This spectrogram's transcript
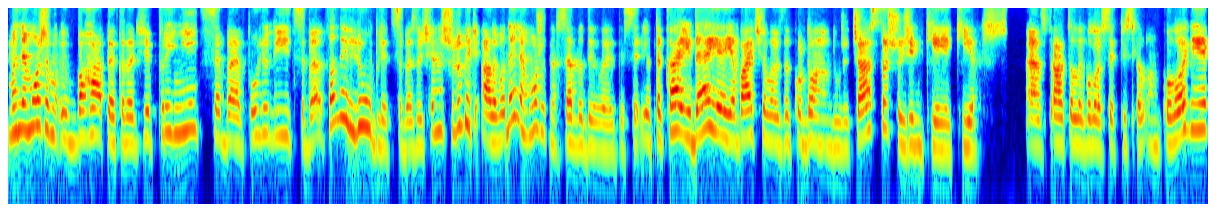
ми не можемо багато казати, прийміть себе, полюбіть себе. Вони люблять себе, звичайно, що люблять, але вони не можуть на себе дивитися. І така ідея я бачила за кордоном дуже часто, що жінки, які е, втратили волосся після онкології,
